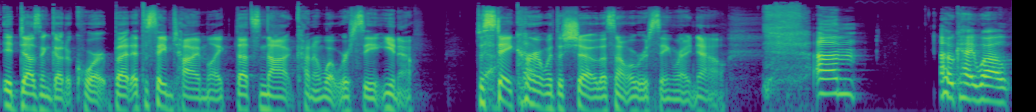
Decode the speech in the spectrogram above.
it doesn't go to court. But at the same time, like that's not kind of what we're seeing, you know. To stay current with the show, that's not what we're seeing right now. Um, okay, well,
